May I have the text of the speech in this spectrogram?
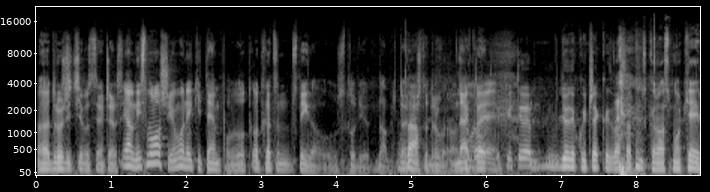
e, družit ćemo se večeras. Jel, nismo loši, imamo neki tempo od, od kad sam stigao u studiju. Dobro, to je Da. nešto drugo. Dakle, Pitaju ljude koji čekaju dva sata. Skoro smo okej.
